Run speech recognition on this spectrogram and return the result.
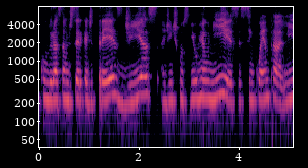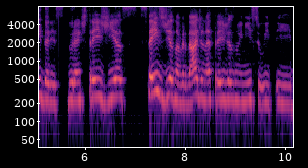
com duração de cerca de três dias. A gente conseguiu reunir esses 50 líderes durante três dias seis dias, na verdade, né? Três dias no início e, e,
